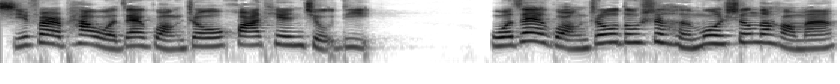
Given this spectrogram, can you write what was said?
媳妇儿怕我在广州花天酒地，我在广州都是很陌生的好吗？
